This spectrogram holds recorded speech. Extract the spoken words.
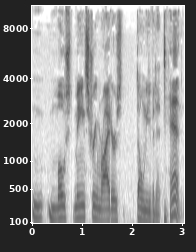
m- most mainstream riders don't even attend.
